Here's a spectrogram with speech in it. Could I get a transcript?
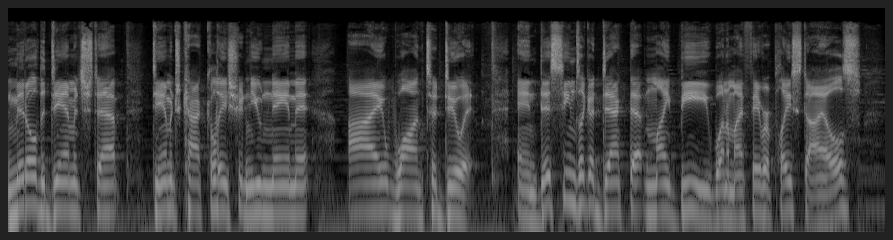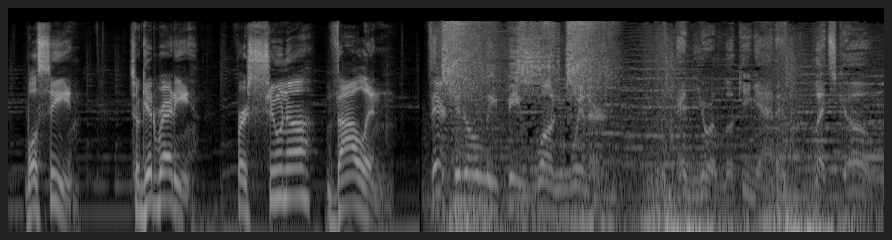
middle of the damage step, damage calculation, you name it. I want to do it. And this seems like a deck that might be one of my favorite playstyles. We'll see. So get ready for Suna Valen. There can only be one winner, and you're looking at it. Let's go.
